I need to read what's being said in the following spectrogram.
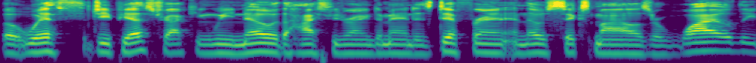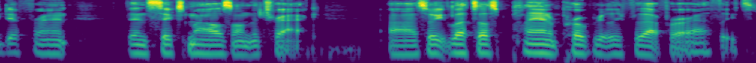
But with GPS tracking, we know the high speed running demand is different, and those six miles are wildly different than six miles on the track. Uh, so it lets us plan appropriately for that for our athletes.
